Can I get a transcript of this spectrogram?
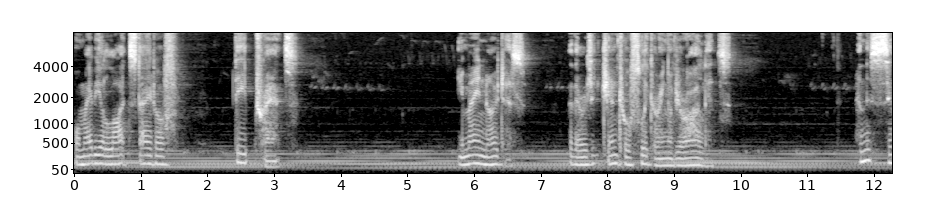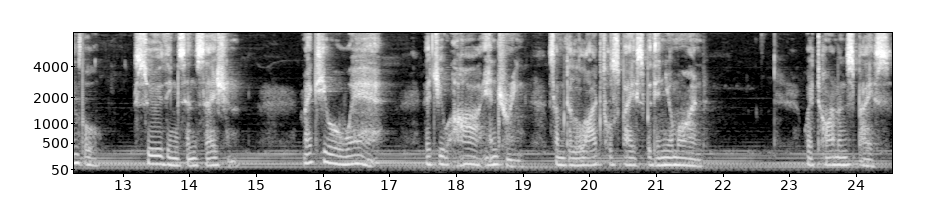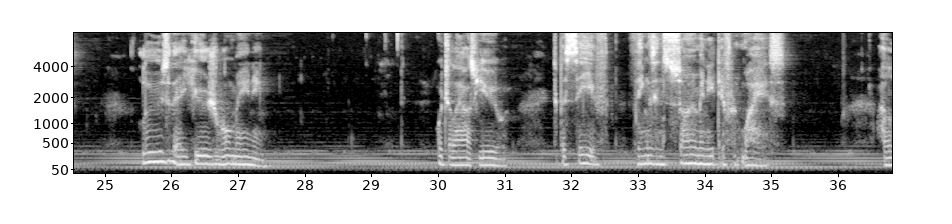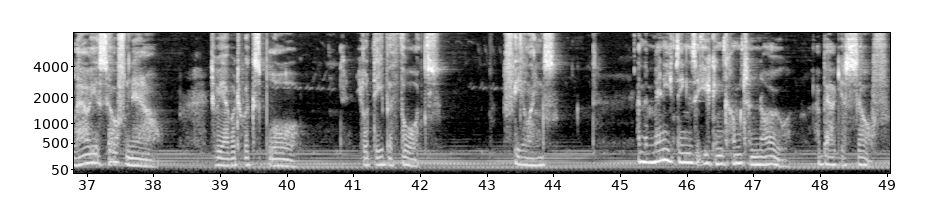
or maybe a light state of deep trance, you may notice that there is a gentle flickering of your eyelids. And this simple, soothing sensation makes you aware that you are entering some delightful space within your mind where time and space lose their usual meaning, which allows you to perceive things in so many different ways. Allow yourself now to be able to explore your deeper thoughts, feelings, and the many things that you can come to know about yourself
